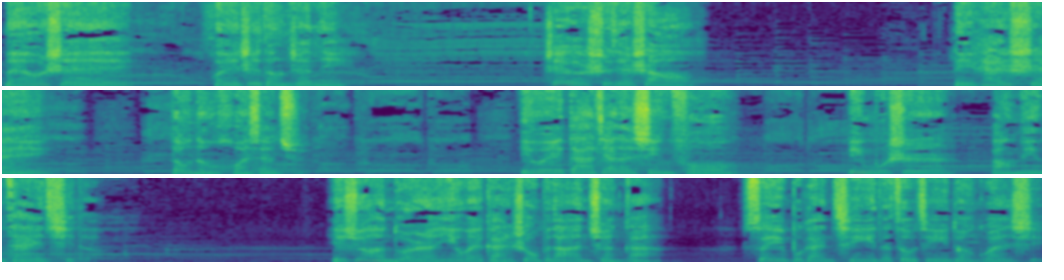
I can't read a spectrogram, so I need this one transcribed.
没有谁会一直等着你。这个世界上，离开谁都能活下去。因为大家的幸福，并不是绑定在一起的。也许很多人因为感受不到安全感，所以不敢轻易的走进一段关系。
